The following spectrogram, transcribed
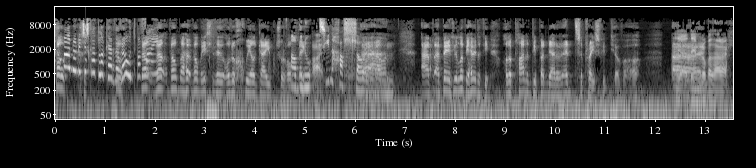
fel, a nhw'n ni just gadw ger the road, mae'n ffain. Fel, fel, fel, fel mae eisiau dweud, oedd nhw'n chwil gaib trwy'r whole thing. Oedd nhw, ti'n hollol iawn. A, a be dwi'n lyfio hefyd ydi, oedd y plan yn dibynnu ar yr Enterprise fideo fo. Ie, ddim rhywbeth arall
